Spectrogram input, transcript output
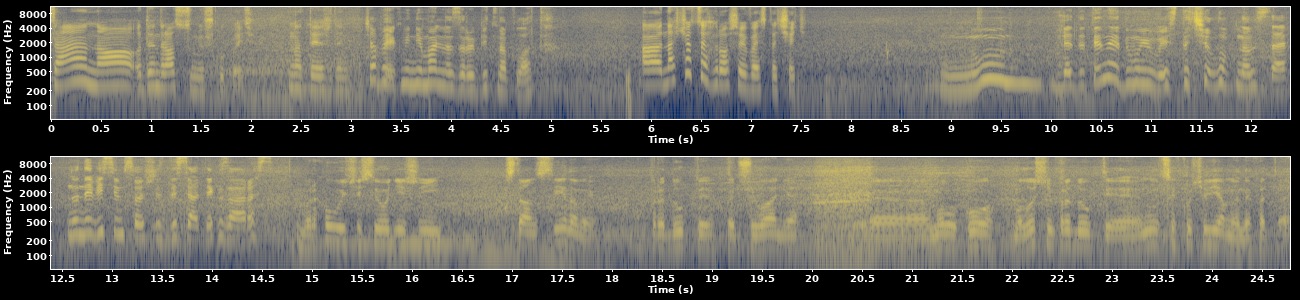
Це на один раз суміш купити на тиждень. Хоча б як мінімальна заробітна плата. А на що цих грошей вистачить? Ну, для дитини, я думаю, вистачило б на все. Ну, не 860, як зараз. Враховуючи сьогоднішній стан з цінами, продукти, харчування, е, молоко, молочні продукти, ну цих коштів явно не вистачає.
